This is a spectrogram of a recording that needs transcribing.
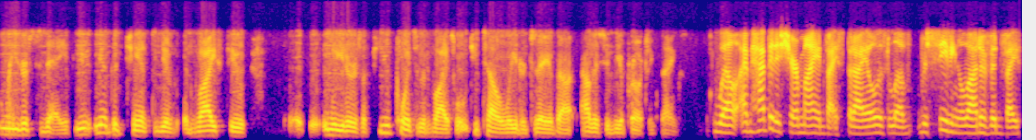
leaders today? If you, you had the chance to give advice to uh, leaders, a few points of advice, what would you tell a leader today about how they should be approaching things? Well, I'm happy to share my advice, but I always love receiving a lot of advice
